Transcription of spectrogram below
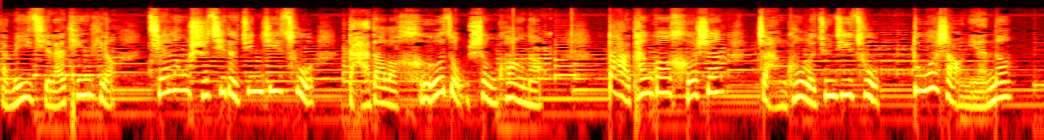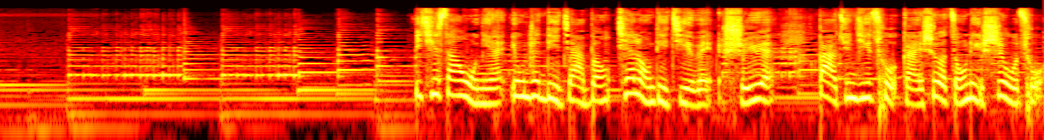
咱们一起来听听乾隆时期的军机处达到了何种盛况呢？大贪官和珅掌控了军机处多少年呢？一七三五年，雍正帝驾崩，乾隆帝继位。十月，罢军机处，改设总理事务处。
